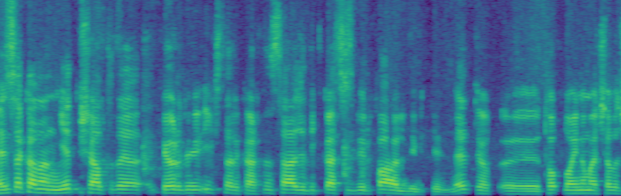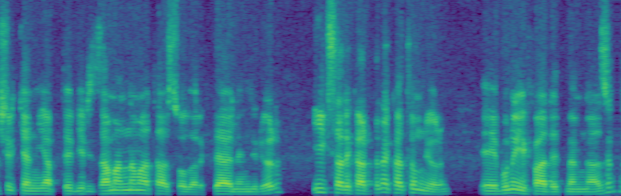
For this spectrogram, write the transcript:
Ensakala'nın 76'da gördüğü ilk sarı kartın sadece dikkatsiz bir faul bittiğinde top, e, topla oynama çalışırken yaptığı bir zamanlama hatası olarak değerlendiriyorum. İlk sarı kartına katılmıyorum. E, bunu ifade etmem lazım.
